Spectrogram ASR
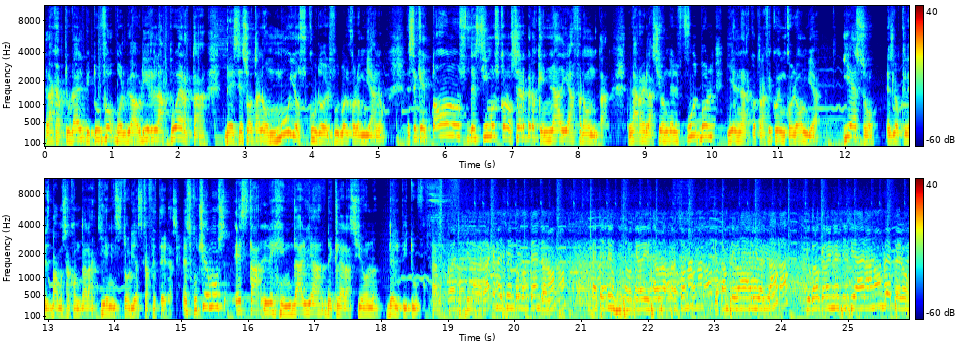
La captura del Pitufo volvió a abrir la puerta de ese sótano muy oscuro del fútbol colombiano, ese que todos decimos conocer pero que nadie afronta, la relación del fútbol y el narcotráfico en Colombia. Y eso es lo que les vamos a contar aquí en Historias Cafeteras. Escuchemos esta legendaria declaración del Pitufo. Bueno, sí, la verdad que me siento contento, ¿no? Este triunfo se lo quiero dedicar a una persona que están privadas de libertad. Yo creo que no hay necesidad de dar nombre, pero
